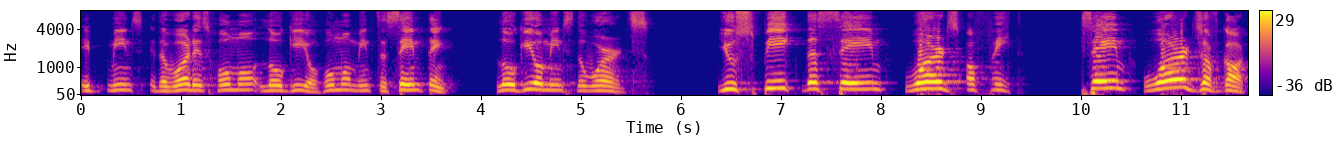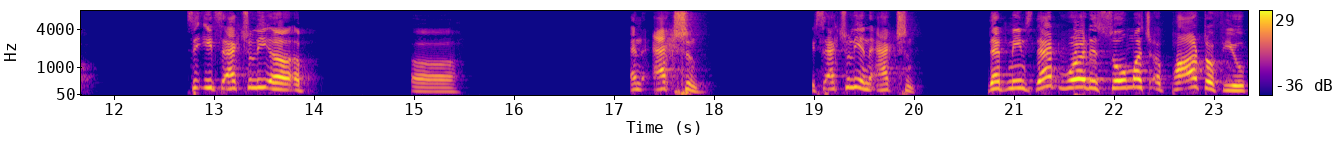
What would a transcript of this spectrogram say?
It means the word is homo logio. Homo means the same thing. Logio means the words. You speak the same words of faith, same words of God. See, it's actually a, a, a an action. It's actually an action. That means that word is so much a part of you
